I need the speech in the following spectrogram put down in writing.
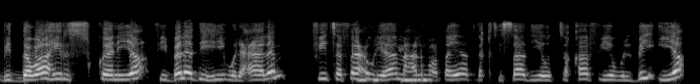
بالظواهر السكانية في بلده والعالم في تفاعلها مع المعطيات الاقتصادية والثقافية والبيئية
